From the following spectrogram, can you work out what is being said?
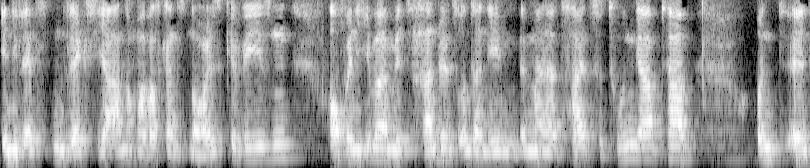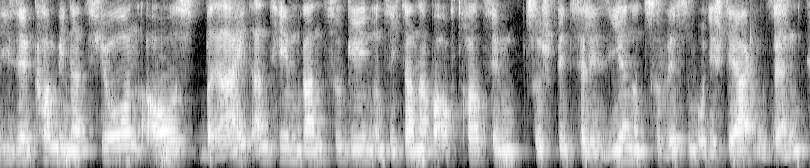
in den letzten sechs Jahren nochmal was ganz Neues gewesen, auch wenn ich immer mit Handelsunternehmen in meiner Zeit zu tun gehabt habe. Und äh, diese Kombination aus breit an Themen ranzugehen und sich dann aber auch trotzdem zu spezialisieren und zu wissen, wo die Stärken sind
